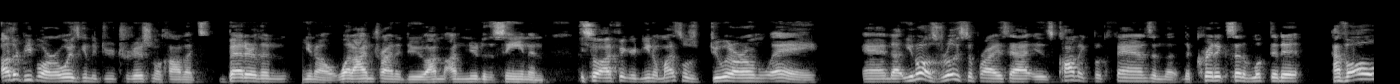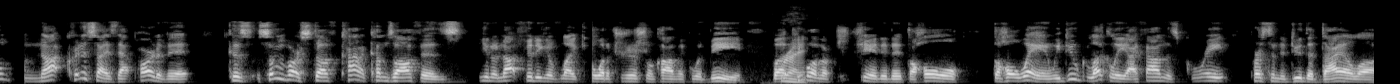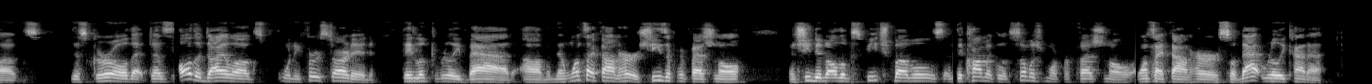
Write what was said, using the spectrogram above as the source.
Other people are always going to do traditional comics better than, you know, what I'm trying to do. I'm, I'm new to the scene. And so I figured, you know, might as well do it our own way. And, uh, you know, I was really surprised at is comic book fans and the, the critics that have looked at it have all not criticized that part of it because some of our stuff kind of comes off as you know not fitting of like what a traditional comic would be, but right. people have appreciated it the whole the whole way. And we do. Luckily, I found this great person to do the dialogues. This girl that does all the dialogues when we first started, they looked really bad. Um, and then once I found her, she's a professional and she did all the speech bubbles and the comic looked so much more professional once I found her. So that really kind of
